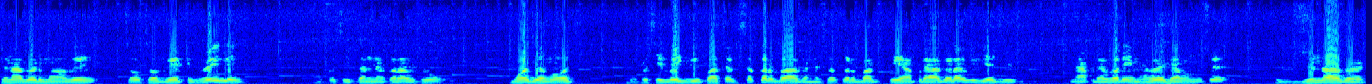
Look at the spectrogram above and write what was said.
જુનાગઢમાં હવે ચોથો ગેટ જોઈ લે પછી તમને કરાવશું મોજે મોજ. પછી વહી ગયું પાછળ સકરબાગ અને સકરબાગથી આપણે આગળ આવી ગયા છીએ. અને આપણે વરીને હવે જવાનું છે જુનાગઢ.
